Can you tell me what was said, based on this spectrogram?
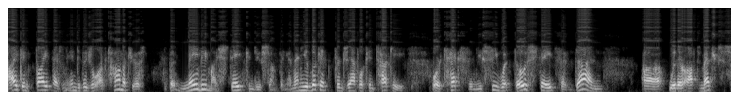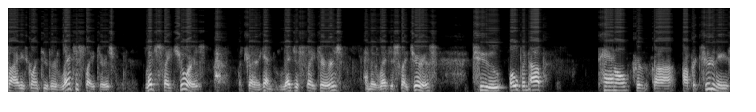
I can fight as an individual optometrist, but maybe my state can do something. And then you look at, for example, Kentucky or Texas, and you see what those states have done uh, with their optometric societies going through their legislators, legislatures, let's try that again, legislators and their legislatures to open up panel uh, opportunities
